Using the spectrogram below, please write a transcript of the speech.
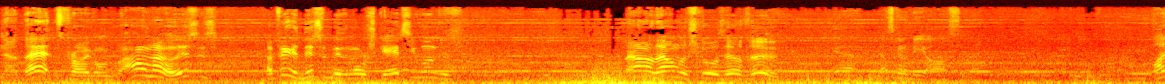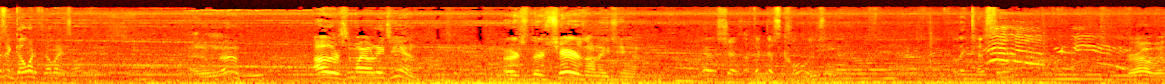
now that's probably going. to I don't know. This is. I figured this would be the more sketchy one because. I don't know. That one looks cool as hell too. Yeah, that's gonna be awesome. Why is it going if nobody's on it? I don't know. Oh, there's somebody on each end. There's there's chairs on each end. Yeah, the shit. I think that's cool, isn't it? They testing it? Probably.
